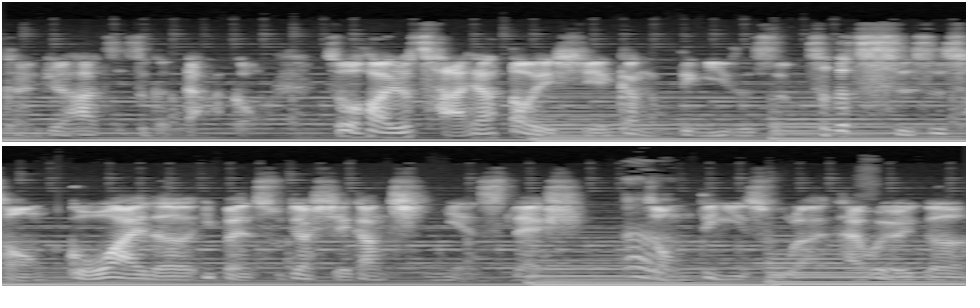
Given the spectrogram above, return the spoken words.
可能觉得它只是个打工。所以我后来就查一下，到底斜杠的定义是什么？这个词是从国外的一本书叫《斜杠青年》slash 中定义出来，才会有一个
